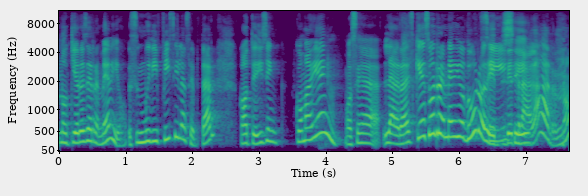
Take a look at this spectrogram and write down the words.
no quiero ese remedio. Es muy difícil aceptar cuando te dicen, coma bien. O sea, la verdad es que es un remedio duro de, Sí. de Sí. tragar, ¿no?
